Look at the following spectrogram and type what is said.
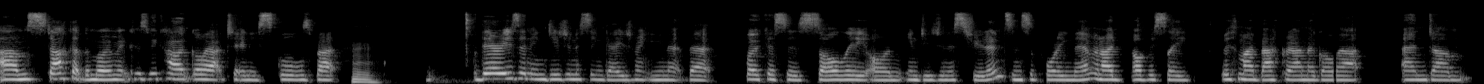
um, stuck at the moment because we can't go out to any schools, but hmm. there is an Indigenous engagement unit that focuses solely on Indigenous students and supporting them. And I obviously, with my background, I go out and um,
